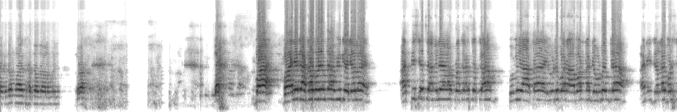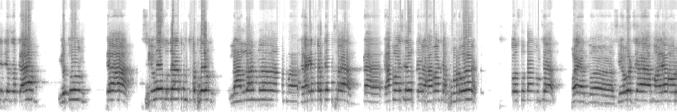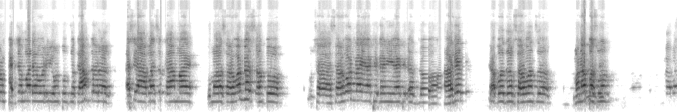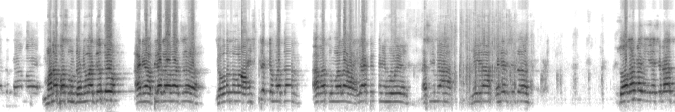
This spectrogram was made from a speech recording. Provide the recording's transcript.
एकदम माझ्या हातात आला म्हणजे बाले घाटापर्यंत आम्ही गेलेलो आहे. अतिशय चांगल्या प्रकारचं काम. तुम्ही आता युट्यूबवर आव्हाना निवडून द्या आणि जिल्हा परिषदेचं काम. इथून त्या सीओ सुद्धा तुमचा फोन लहान लहान कार्यकर्त्यांचा काम असेल तर आव्हानच्या फोनवर सुद्धा तुमच्या शेवटच्या माळ्यावरून खालच्या माळ्यावर येऊन तुमचं काम करल. असे आबाचं काम आहे. तुम्हाला सर्वांनाच सांगतो सर्वांना या ठिकाणी या ठिकाणी आले त्याबद्दल सर्वांचं मनापासून मनापासून धन्यवाद देतो. आणि आपल्या गावाचं जवळजवळ ऐंशी टक्के मतदान आबा तुम्हाला या ठिकाणी होईल अशी मी- या दोघांना यशराज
